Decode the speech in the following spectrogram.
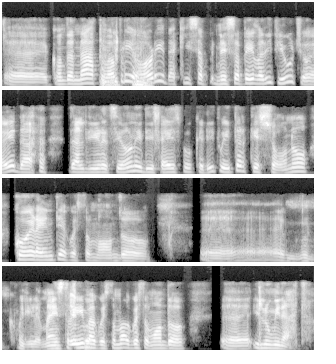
eh, condannato a priori da chi sap- ne sapeva di più, cioè da, dalle direzioni di Facebook e di Twitter che sono coerenti a questo mondo, eh, come dire, mainstream, a questo, a questo mondo eh, illuminato.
